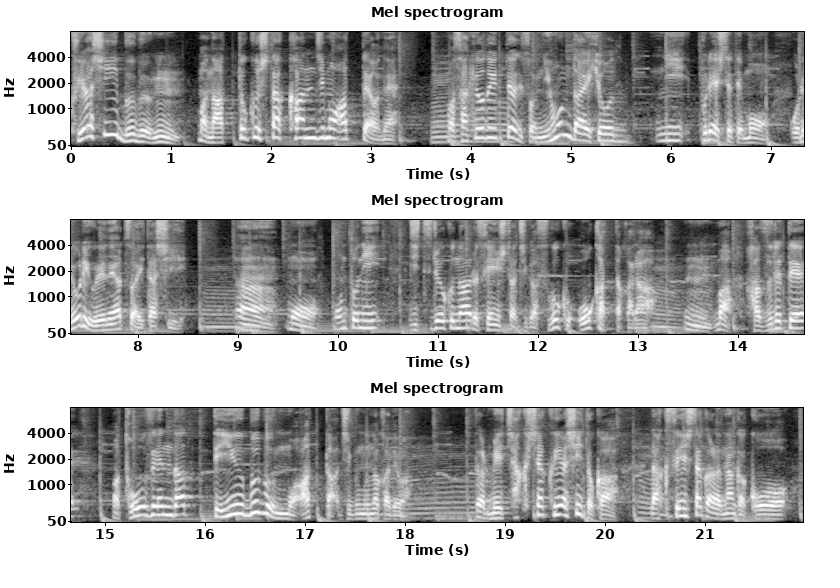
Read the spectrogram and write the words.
悔しい部分、まあ、納得した感じもあったよね。まあ、先ほど言ったようにその日本代表にプレーしてても俺より上のやつはいたし、うん、もう本当に実力のある選手たちがすごく多かったから、うん。まあ、外れて、まあ、当然だっていう部分もあった自分の中では。だからめちゃくちゃ悔しいとか、落選したからなんかこう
